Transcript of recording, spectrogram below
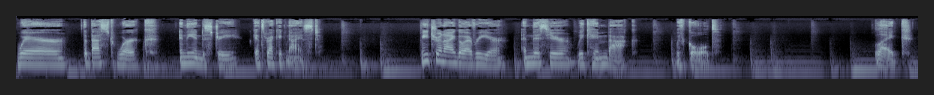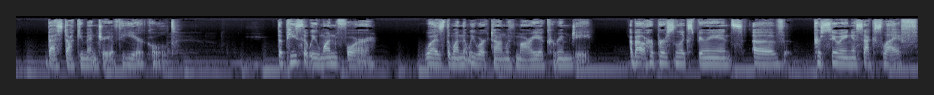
where the best work in the industry gets recognized. Mitra and I go every year, and this year we came back with gold. Like Best Documentary of the Year gold. The piece that we won for was the one that we worked on with Maria Karimji about her personal experience of pursuing a sex life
